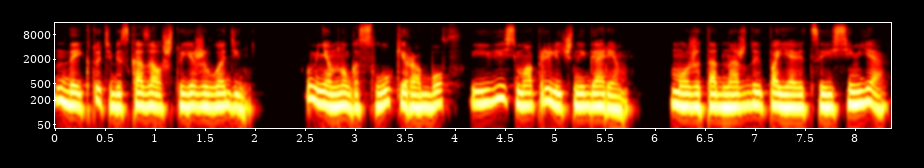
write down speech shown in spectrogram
«Да и кто тебе сказал, что я живу один? У меня много слуг и рабов, и весьма приличный гарем. Может, однажды появится и семья».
